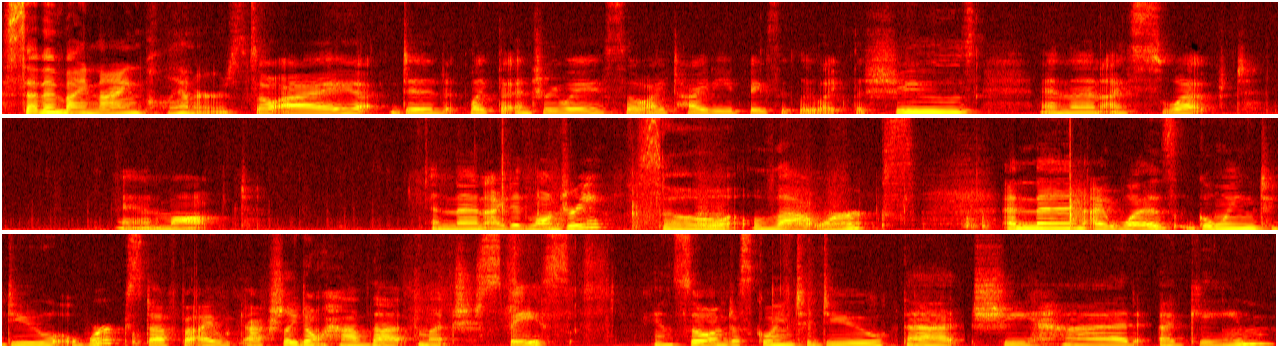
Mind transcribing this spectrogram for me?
seven by nine planners. So I did like the entryway. So I tidied basically like the shoes and then I swept and mopped and then I did laundry. So that works. And then I was going to do work stuff, but I actually don't have that much space and so I'm just going to do that she had a game.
